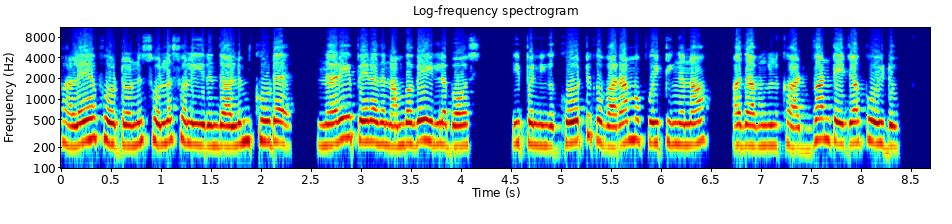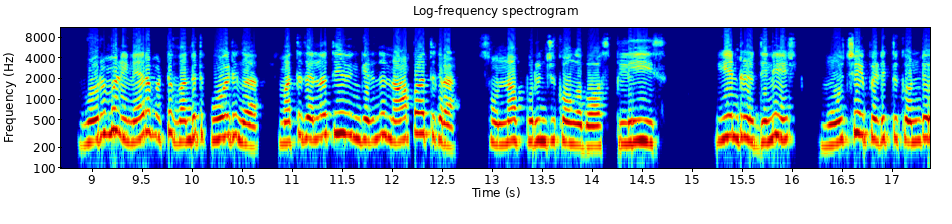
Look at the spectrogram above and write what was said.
பழைய போட்டோன்னு சொல்ல சொல்லி இருந்தாலும் கூட நிறைய பேர் அதை நம்பவே இல்ல பாஸ் இப்ப நீங்க கோர்ட்டுக்கு வராம போயிட்டீங்கன்னா அது அவங்களுக்கு அட்வான்டேஜா போயிடும். ஒரு மணி நேரம் மட்டும் வந்துட்டு போயிடுங்க. மத்தது எல்லாத்தையும் இங்க இருந்து நான் பாத்துக்கிறேன். சொன்னா புரிஞ்சுக்கோங்க பாஸ் ப்ளீஸ் என்று தினேஷ் மூச்சை பிடித்து கொண்டு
